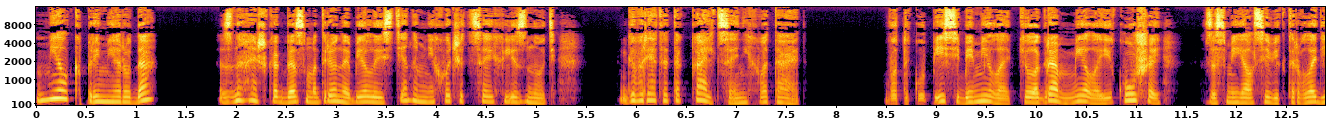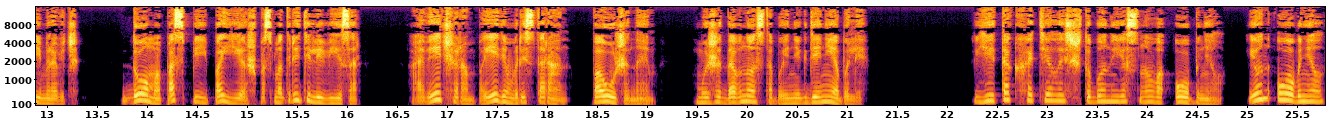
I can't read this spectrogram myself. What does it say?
Мел, к примеру, да? Знаешь, когда смотрю на белые стены, мне хочется их лизнуть. Говорят, это кальция не хватает. Вот и купи себе, милая, килограмм мела и кушай, засмеялся Виктор Владимирович. Дома поспи, поешь, посмотри телевизор. А вечером поедем в ресторан, поужинаем. Мы же давно с тобой нигде не были. Ей так хотелось, чтобы он ее снова обнял, и он обнял,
